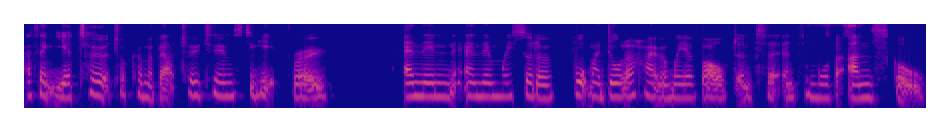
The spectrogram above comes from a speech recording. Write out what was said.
I think year two it took him about two terms to get through and then and then we sort of brought my daughter home and we evolved into into more the unschool.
